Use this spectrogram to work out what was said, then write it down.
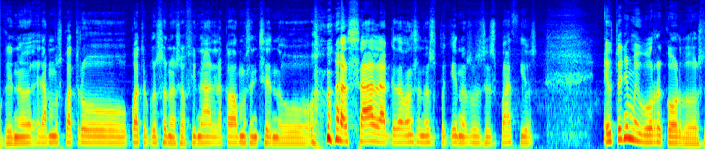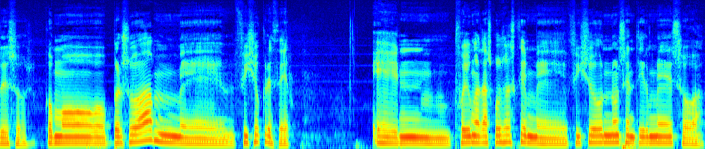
porque no, éramos cuatro, cuatro personas, ao final acabamos enchendo a sala, quedábanse nos pequenos os espacios. Eu teño moi bons recordos desos. Como persoa me fixo crecer. En, foi unha das cousas que me fixo non sentirme soa.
